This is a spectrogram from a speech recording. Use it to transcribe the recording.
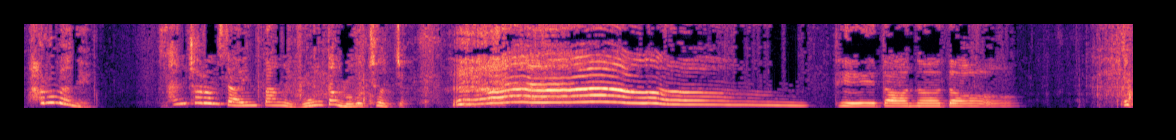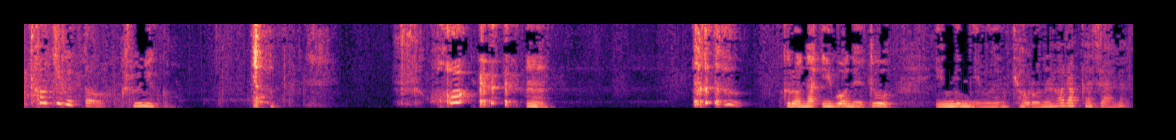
하루 만에 산처럼 쌓인 빵을 몽땅 먹어치웠죠. 대단하다. 배 터지겠다. 그러니까. 응. 그러나 이번에도 임금님은 결혼을 허락하지 않았어요.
